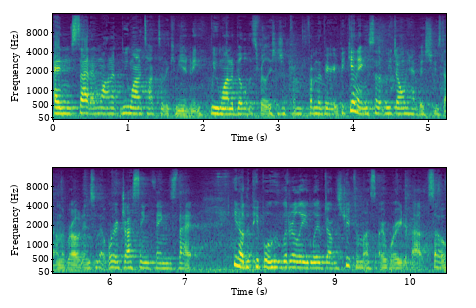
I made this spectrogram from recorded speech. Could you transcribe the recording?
and said, I want to, we want to talk to the community. We want to build this relationship from, from the very beginning so that we don't have issues down the road and so that we're addressing things that, you know, the people who literally live down the street from us are worried about. So,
